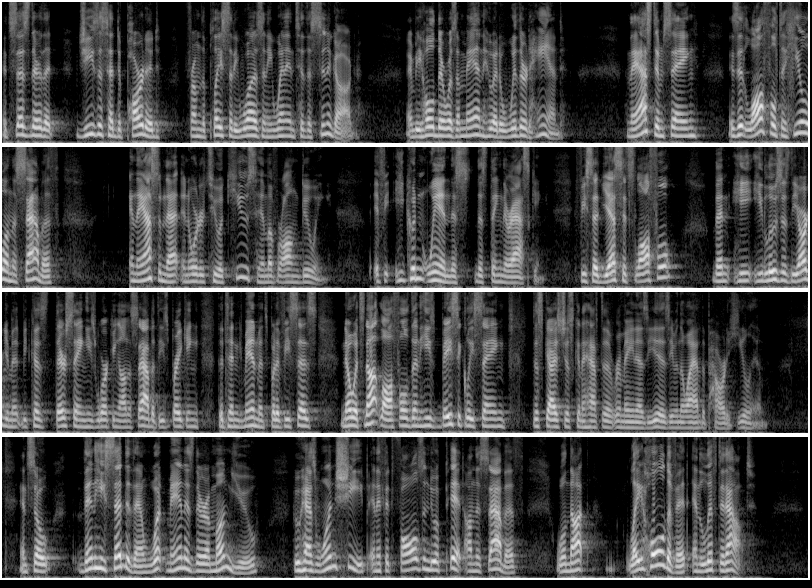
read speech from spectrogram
It says there that Jesus had departed from the place that he was, and he went into the synagogue. And behold, there was a man who had a withered hand. And they asked him, saying, Is it lawful to heal on the Sabbath? And they asked him that in order to accuse him of wrongdoing. If he, he couldn't win this, this thing they're asking. If he said, Yes, it's lawful, then he, he loses the argument because they're saying he's working on the Sabbath. He's breaking the Ten Commandments. But if he says, No, it's not lawful, then he's basically saying, this guy's just going to have to remain as he is, even though I have the power to heal him. And so then he said to them, What man is there among you who has one sheep, and if it falls into a pit on the Sabbath, will not lay hold of it and lift it out?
